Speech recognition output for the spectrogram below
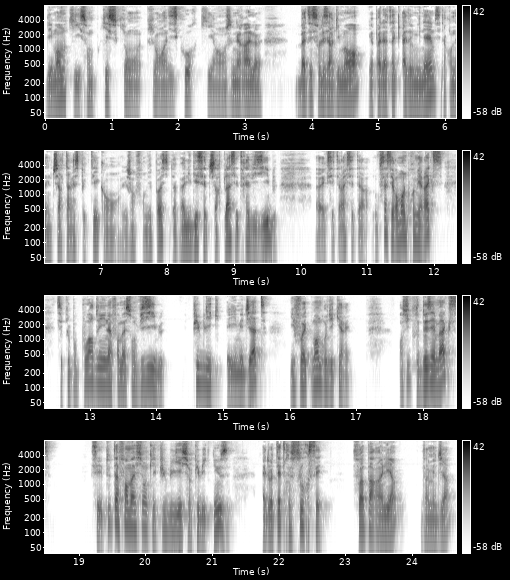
des membres qui sont qui, ont qui ont un discours qui est en général basé sur les arguments. Il n'y a pas d'attaque ad hominem, c'est-à-dire qu'on a une charte à respecter quand les gens font des posts. Ils doivent valider cette charte-là, c'est très visible, etc., etc. Donc ça, c'est vraiment le premier axe, c'est que pour pouvoir donner une information visible, publique et immédiate, il faut être membre du carré. Ensuite, le deuxième axe, c'est toute information qui est publiée sur Cubic News, elle doit être sourcée, soit par un lien d'un média,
